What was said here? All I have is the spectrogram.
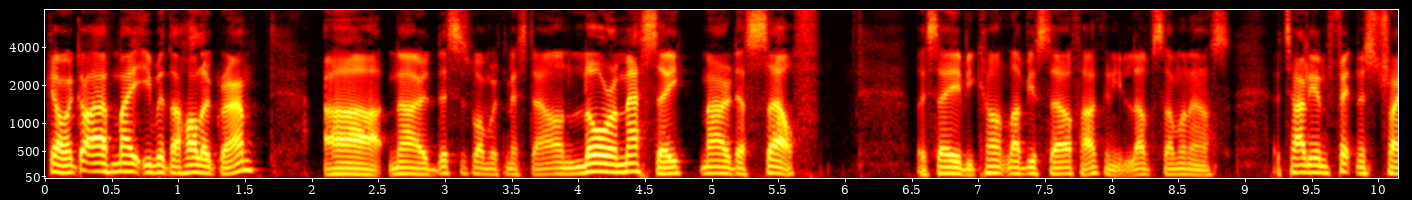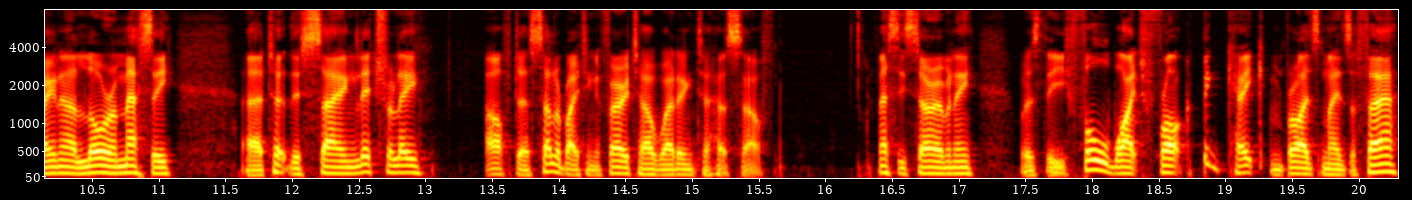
Go on, got to have matey with the hologram. Ah, no, this is one we've missed out on. Laura Mesi married herself. They say if you can't love yourself, how can you love someone else? Italian fitness trainer Laura Mesi uh, took this saying literally after celebrating a fairy tale wedding to herself. Mesi's ceremony was the full white frock, big cake, and bridesmaids affair.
